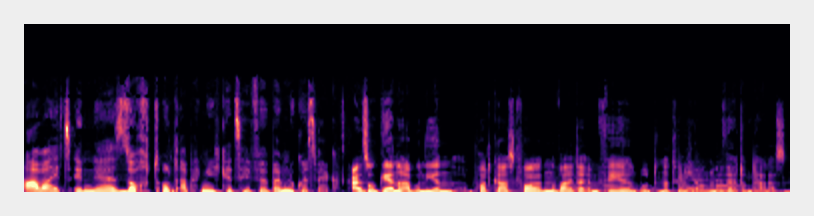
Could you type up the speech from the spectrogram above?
Arbeit in der Sucht- und Abhängigkeitshilfe beim Lukaswerk. Also gerne abonnieren, Podcast folgen, weiterempfehlen und natürlich auch eine Bewertung dalassen.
